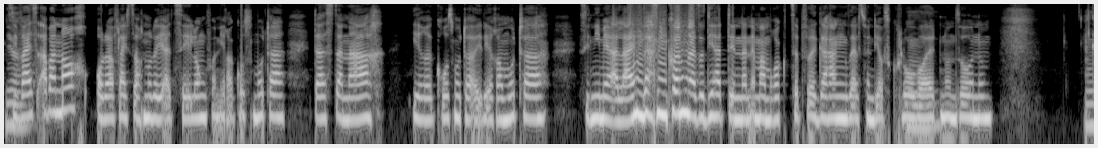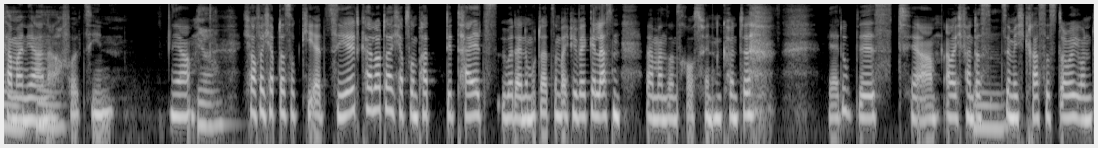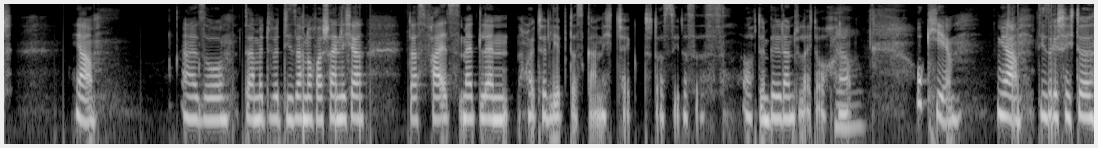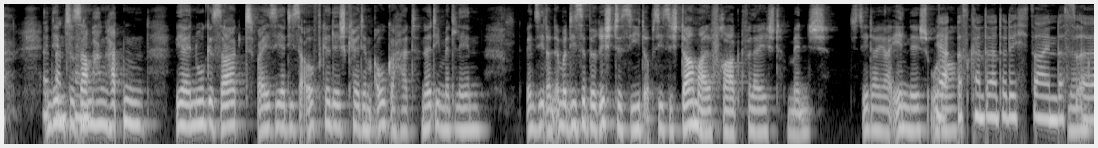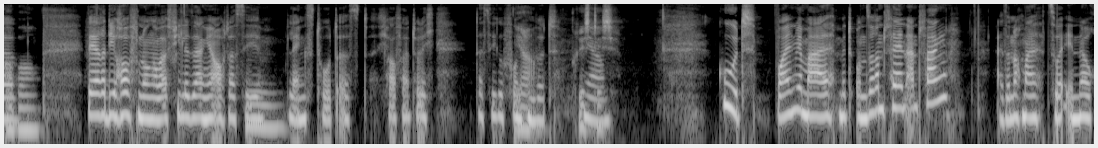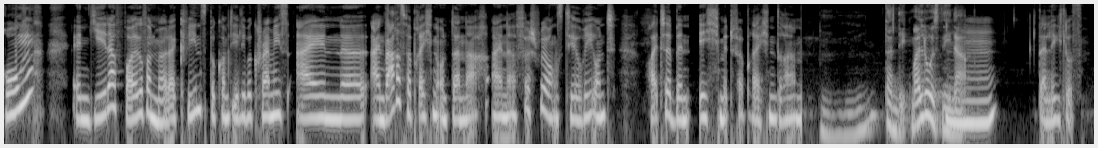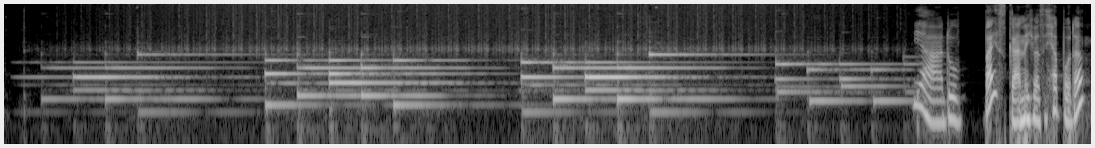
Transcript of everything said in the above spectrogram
Ja. Sie weiß aber noch, oder vielleicht ist auch nur die Erzählung von ihrer Großmutter, dass danach ihre Großmutter oder ihre Mutter sie nie mehr allein lassen konnten. Also die hat denen dann immer am Rockzipfel gehangen, selbst wenn die aufs Klo Mhm. wollten und so. Ne? Kann man ja Mhm. nachvollziehen. Ja, Ja. ich hoffe, ich habe das okay erzählt, Carlotta. Ich habe so ein paar Details über deine Mutter zum Beispiel weggelassen, weil man sonst rausfinden könnte, wer du bist. Ja, aber ich fand das Mhm. ziemlich krasse Story und ja, also damit wird die Sache noch wahrscheinlicher, dass falls Madeleine heute lebt, das gar nicht checkt, dass sie das ist. Auf den Bildern vielleicht auch. Ja. ja. Okay. Ja, diese Geschichte. In dem Anfang. Zusammenhang hatten wir ja nur gesagt, weil sie ja diese Auffälligkeit im Auge hat, ne, die Madeleine. Wenn sie dann immer diese Berichte sieht, ob sie sich da mal fragt, vielleicht, Mensch, ich sehe da ja ähnlich oder. Ja, das könnte natürlich sein. Das ne, äh, wäre die Hoffnung, aber viele sagen ja auch, dass sie hm, längst tot ist. Ich hoffe natürlich, dass sie gefunden Ja. wird. richtig. Gut, wollen wir mal mit unseren Fällen anfangen? Also nochmal zur Erinnerung. In jeder Folge von Murder Queens bekommt ihr, liebe Grammys, eine, ein wahres Verbrechen und danach eine Verschwörungstheorie. Und heute bin ich mit Verbrechen dran. Mhm. Dann leg mal los, Nina. Mhm. Dann lege ich los. Ja, du weißt gar nicht, was ich habe, oder?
